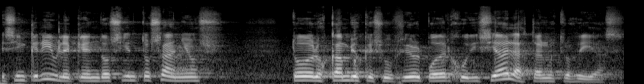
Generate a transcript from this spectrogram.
Es increíble que en 200 años todos los cambios que sufrió el Poder Judicial hasta nuestros días.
